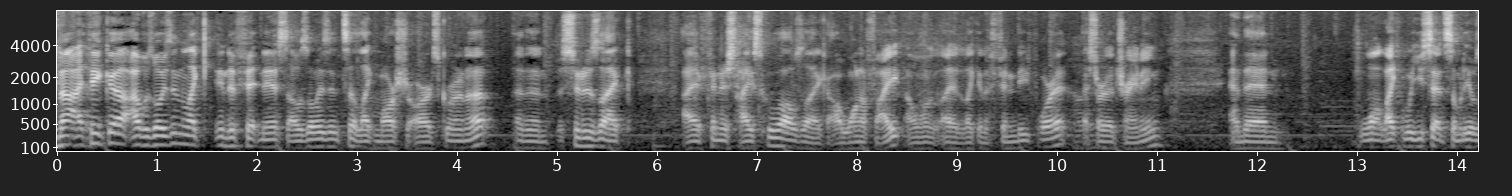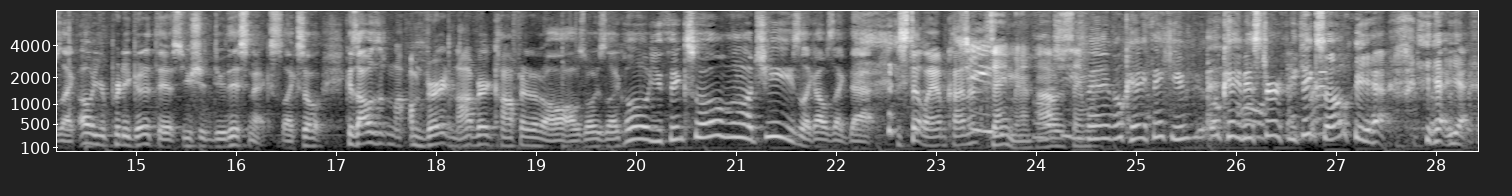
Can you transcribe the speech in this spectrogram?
No, I think uh, I was always into like into fitness. I was always into like martial arts growing up, and then as soon as like I finished high school, I was like, I want to fight. I want. I had like an affinity for it. I started training, and then. One, like what you said, somebody was like, "Oh, you're pretty good at this. You should do this next." Like so, because I was, not, I'm very not very confident at all. I was always like, "Oh, you think so? Oh, jeez Like I was like that. Still am kind of. Same man. I oh, was the Jeez, same. way. man. Okay, thank you. Okay, oh, mister, if you think so. Yeah, yeah, yeah.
